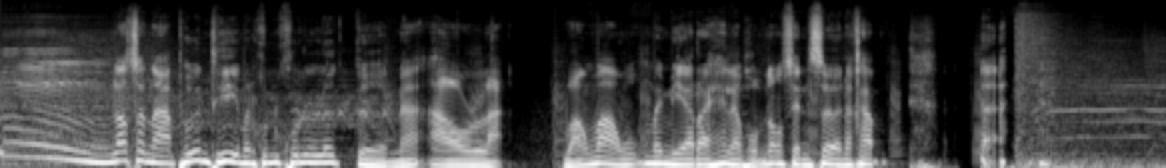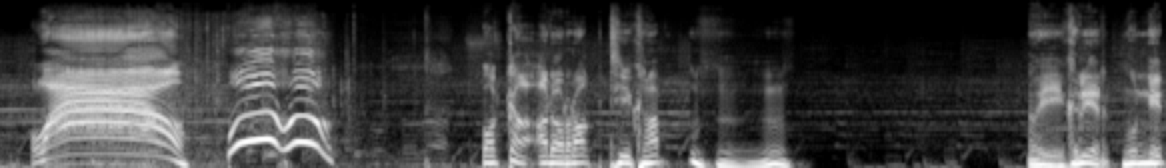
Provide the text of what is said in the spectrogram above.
ๆลักษณะพื้นที่มันคุ้นๆเลือเกินนะเอาละหวังว่าไม่มีอะไรให้เราผมต้องเซ็นเซอร์นะครับ ว้าววู้ฮู้วอดก้าอดร็อกทีครับอื้อหือเฮ้ยเครียดงุนงิด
